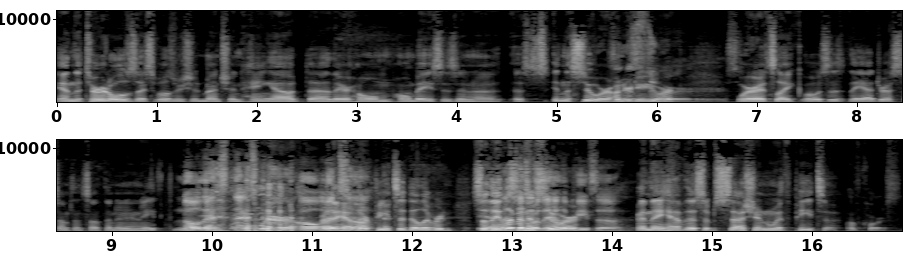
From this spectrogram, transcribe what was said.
And the turtles, I suppose we should mention, hang out. Uh, their home home base is in a, a s- in the sewer It's under the New York, where it's like what was this, the address? Something something in an eighth. No, that's that's where oh, Where they have uh, their pizza delivered. So yeah, they live in a just where they have sewer, the pizza, and they have this obsession with pizza. of course.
